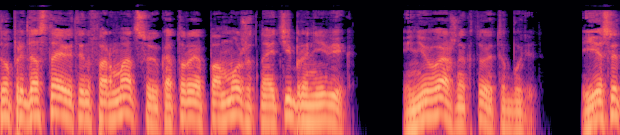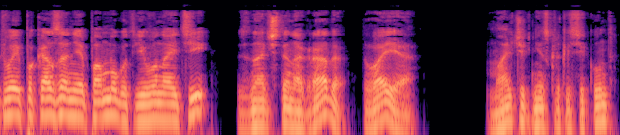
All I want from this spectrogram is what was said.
то предоставит информацию, которая поможет найти броневик. И неважно, кто это будет. Если твои показания помогут его найти, значит и награда твоя. Мальчик несколько секунд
